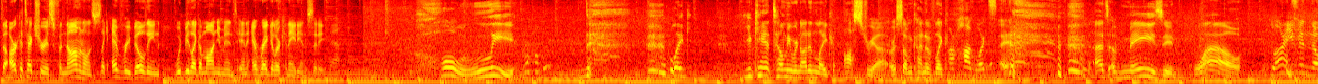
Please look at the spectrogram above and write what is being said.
the architecture is phenomenal. It's just like every building would be like a monument in a regular Canadian city. Yeah. Holy. like you can't tell me we're not in like Austria or some kind of like Or Hogwarts. that's amazing. Wow. Florence. Even the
